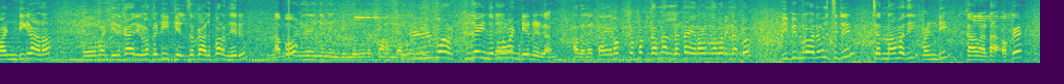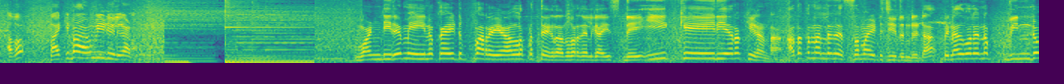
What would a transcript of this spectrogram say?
വണ്ടി കാണാം. വണ്ടിയുടെ കാര്യങ്ങളൊക്കെ ഡീറ്റെയിൽസ് ഒക്കെ ആൾ പറഞ്ഞുതരും. അപ്പോൾ എല്ലാം ഫുൾ വർക്ക് കഴിഞ്ഞിട്ടുള്ള വണ്ടിയാണ് കേട്ടോ. അതല്ല ടയറൊക്കെ പക്ക നല്ല ടയറാണെന്ന് പറയുന്നത് അപ്പോൾ ബിപിൻ ബ്രോനെ വിളിച്ചിട്ട് ചെന്നാൽ മതി വണ്ടി കാണാം കേട്ടോ ഓക്കെ അപ്പോൾ ബാക്കി ഭാഗം വീഡിയോയിൽ കാണാം. വണ്ടിയുടെ മെയിനൊക്കെ ആയിട്ട് പറയാനുള്ള പ്രത്യേകത എന്ന് പറഞ്ഞാൽ ഗൈസ് ദേ ഈ കേരിയറൊക്കെ കണ്ട അതൊക്കെ നല്ല രസമായിട്ട് ചെയ്തിട്ടുണ്ട് കേട്ടാ പിന്നെ അതുപോലെ തന്നെ വിൻഡോ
